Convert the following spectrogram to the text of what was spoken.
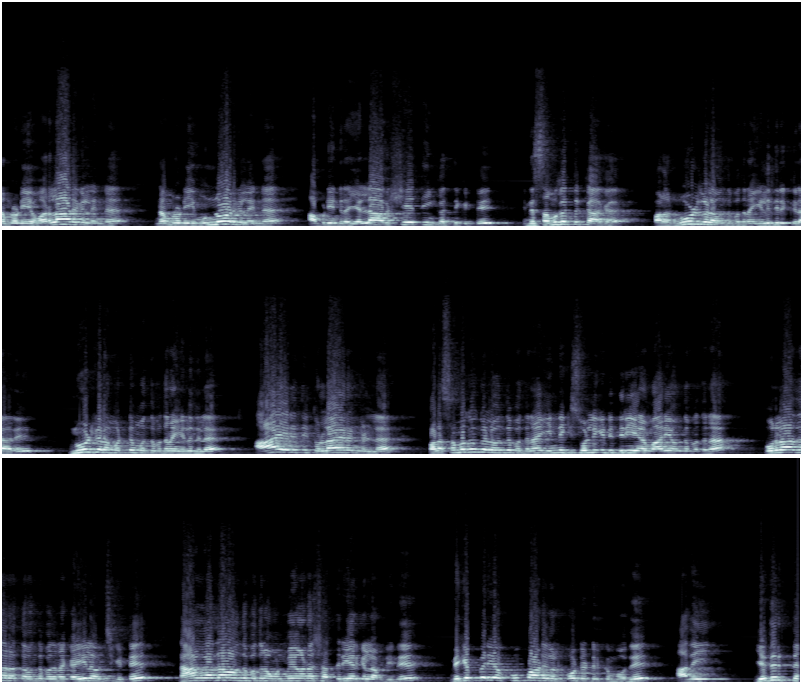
நம்மளுடைய வரலாறுகள் என்ன? நம்மளுடைய முன்னோர்கள் என்ன? அப்படின்ற எல்லா விஷயத்தையும் கத்துக்கிட்டு இந்த சமூகத்துக்காக பல நூல்களை வந்து பார்த்தீங்கன்னா எழுதியிருக்கிறாரு. நூல்களை மட்டும் வந்து பார்த்தீங்கன்னா எழுதல. ஆயிரத்தி தொள்ளாயிரங்கள்ல பல சமூகங்கள் வந்து பார்த்தீங்கன்னா இன்னைக்கு சொல்லிக்கிட்டு தெரியற மாதிரி வந்து பார்த்தீங்கன்னா பொருளாதாரத்தை வந்து பாத்தீங்கன்னா கையில வச்சுக்கிட்டு நாங்க தான் வந்து பாத்தீங்கன்னா உண்மையான சத்திரியர்கள் அப்படின்னு மிகப்பெரிய கூப்பாடுகள் போட்டுட்டு இருக்கும்போது அதை எதிர்த்த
